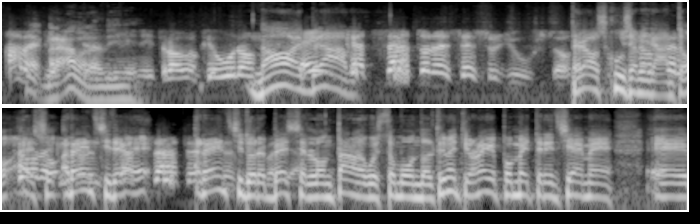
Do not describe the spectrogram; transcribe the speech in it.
Ah, beh, bravo Landini. Trovo che uno No, è è, bravo. incazzato nel senso giusto. Però scusami Sono tanto, adesso Renzi, deve- Renzi dovrebbe essere lontano da questo mondo, altrimenti non è che può mettere insieme eh,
